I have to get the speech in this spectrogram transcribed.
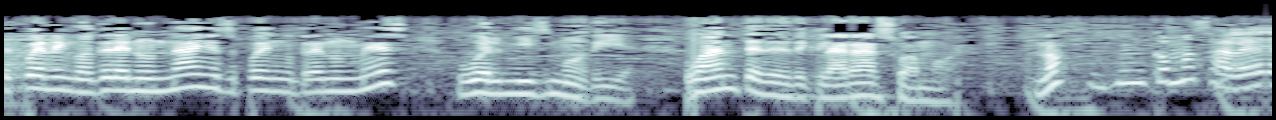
Se pueden encontrar en un año, se pueden encontrar en un mes, o el mismo día, o antes de declarar su amor, ¿no? ¿cómo saber?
